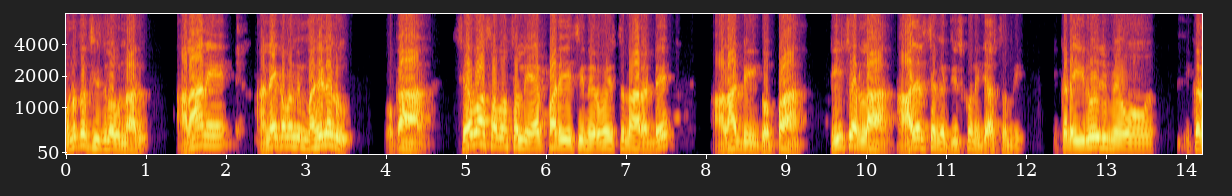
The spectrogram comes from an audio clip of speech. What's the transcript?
ఉన్నత స్థితిలో ఉన్నారు. అలానే అనేక మంది మహిళలు ఒక సేవా సంస్థలను ఏర్పాటు చేసి నిర్వహిస్తున్నారంటే అలాంటి గొప్ప టీచర్ల ఆదర్శంగా తీసుకొని చేస్తుంది. ఇక్కడ ఈరోజు మేము ఇక్కడ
